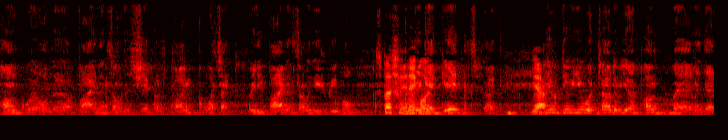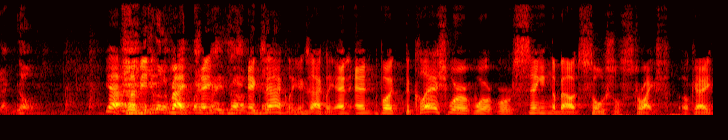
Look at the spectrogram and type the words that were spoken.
punk with all the violence, all the shit. Because punk was like pretty violent. Some of these people Especially in England. get gigs. Like Yeah. you, you, you would tell them you're a punk band, and they're like, no. Yeah, I mean, right, fuck my place up. exactly, exactly, and and but the Clash were were, were singing about social strife. Okay,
